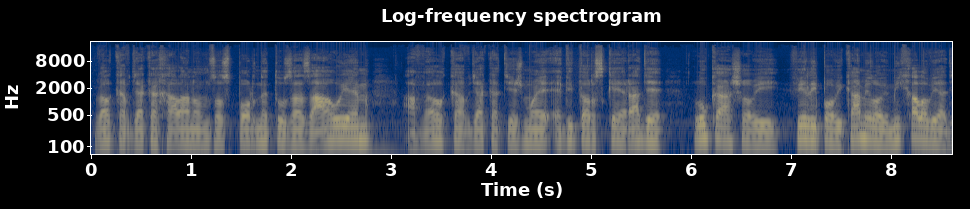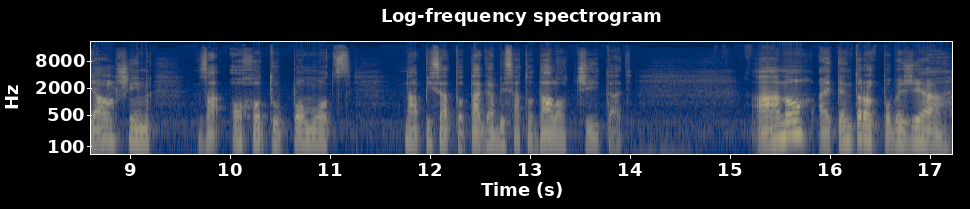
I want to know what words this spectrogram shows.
Veľká vďaka chalanom zo Sportnetu za záujem a veľká vďaka tiež mojej editorskej rade Lukášovi, Filipovi, Kamilovi, Michalovi a ďalším, za ochotu pomôcť napísať to tak, aby sa to dalo čítať. Áno, aj tento rok pobežia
